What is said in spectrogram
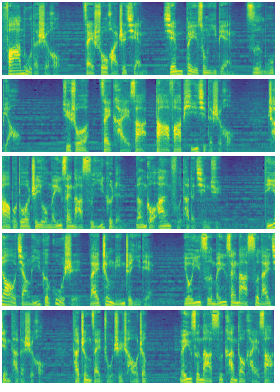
发怒的时候，在说话之前，先背诵一遍字母表。据说，在凯撒大发脾气的时候，差不多只有梅塞纳斯一个人能够安抚他的情绪。迪奥讲了一个故事来证明这一点。有一次，梅塞纳斯来见他的时候，他正在主持朝政。梅瑟纳斯看到凯撒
